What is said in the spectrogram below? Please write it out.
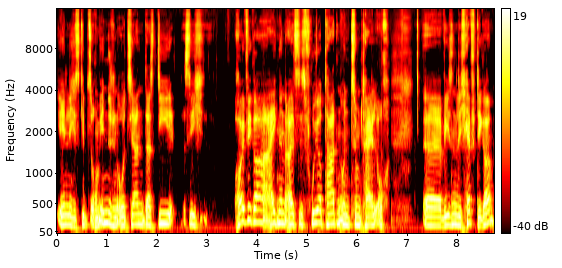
ähnliches gibt es auch im Indischen Ozean, dass die sich häufiger ereignen, als es früher taten und zum Teil auch äh, wesentlich heftiger.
